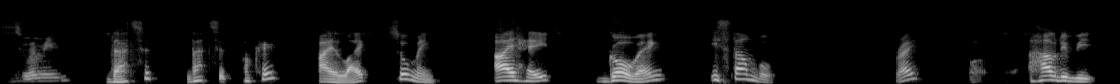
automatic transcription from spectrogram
swimming. That's it. That's it. Okay. I like swimming. I hate going Istanbul. Right? How do we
